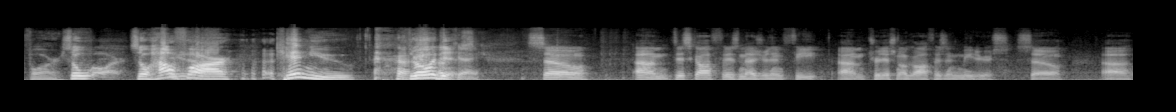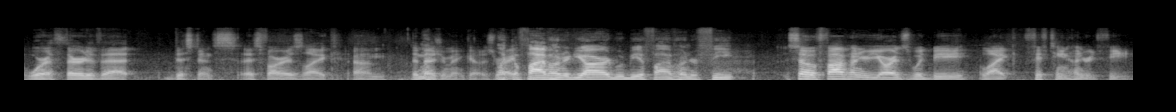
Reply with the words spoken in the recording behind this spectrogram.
far. So Far. so how You know. far can you throw a disc? Okay. So, um, disc golf is measured in feet. Um, traditional golf is in meters. So, uh, we're a third of that distance as far as like um, the measurement goes, right? Like a 500 yard would be a 500 feet. so, 500 yards would be like 1,500 feet.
